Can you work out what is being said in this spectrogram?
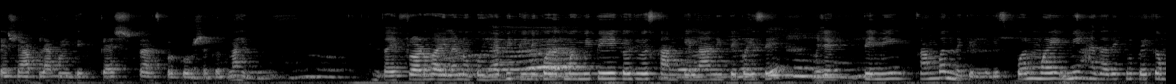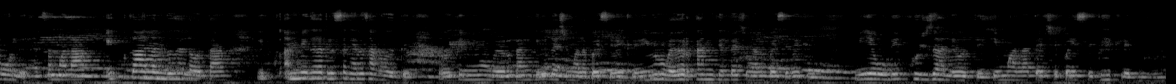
त्याशिवाय आपल्या अकाउंट ते कॅश ट्रान्सफर करू शकत नाही. काही फ्रॉड व्हायला नको. ह्या भीतीने परत मग मी ते एक दिवस काम केलं आणि ते पैसे म्हणजे ते मी काम बंद केलं लगेच. पण मग मी हजार एक रुपये कमवले. ह्याचा मला इतका आनंद झाला होता. इत आणि मी घरातल्या सगळ्यांना सांगत होते. की मी मोबाईलवर काम केलं त्याचे मला पैसे भेटले. मी मोबाईलवर काम केलं त्याचे मला पैसे भेटले. मी एवढी खुश झाले होते की मला त्याचे पैसे भेटलेत म्हणून.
